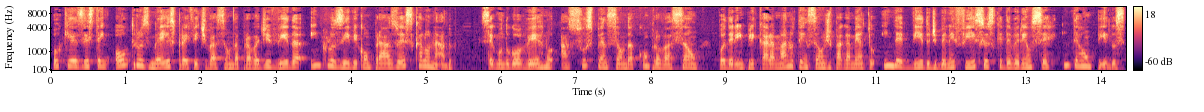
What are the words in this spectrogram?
porque existem outros meios para efetivação da prova de vida, inclusive com prazo escalonado. Segundo o governo, a suspensão da comprovação poderia implicar a manutenção de pagamento indevido de benefícios que deveriam ser interrompidos.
